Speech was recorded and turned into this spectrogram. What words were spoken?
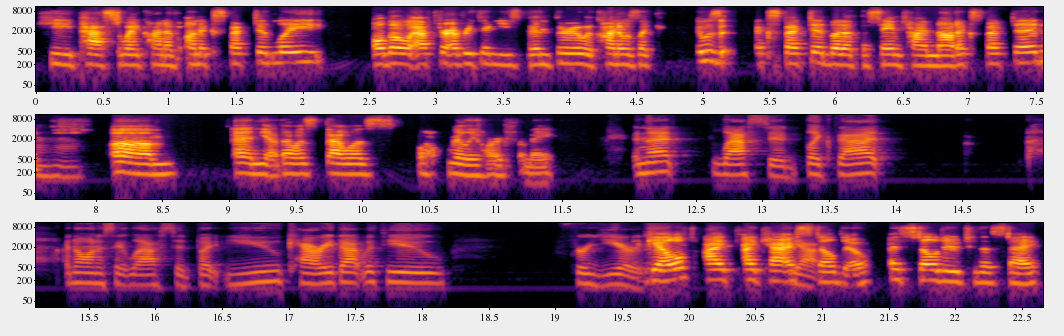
he passed away kind of unexpectedly. Although after everything he's been through, it kind of was like it was expected, but at the same time not expected. Mhm. Um, and yeah, that was that was really hard for me. And that lasted like that I don't want to say lasted, but you carried that with you for years. guilt, I I can I Yeah. still do. I still do to this day.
